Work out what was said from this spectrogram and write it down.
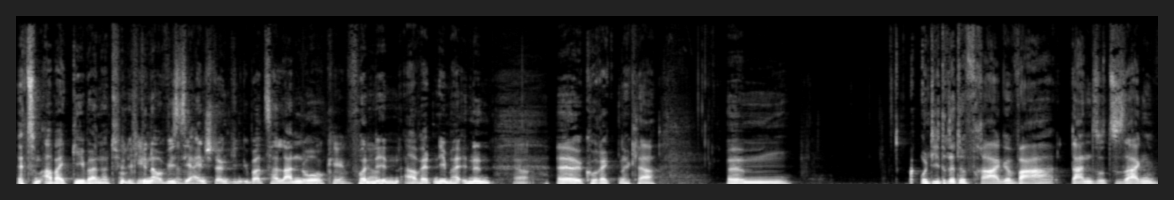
Äh, zum Arbeitgeber natürlich, okay. genau. Wie ist also, die Einstellung gegenüber Zalando okay, von ja. den ArbeitnehmerInnen? Ja. Äh, korrekt, na klar. Ähm, und die dritte Frage war dann sozusagen,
